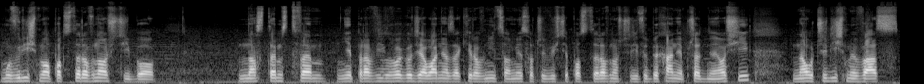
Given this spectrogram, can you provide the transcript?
mówiliśmy o podsterowności, bo następstwem nieprawidłowego działania za kierownicą jest oczywiście podsterowność, czyli wypychanie przedniej osi. Nauczyliśmy Was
